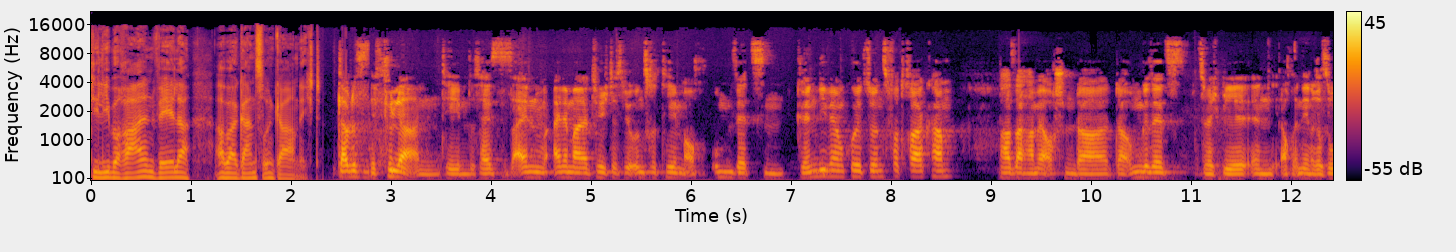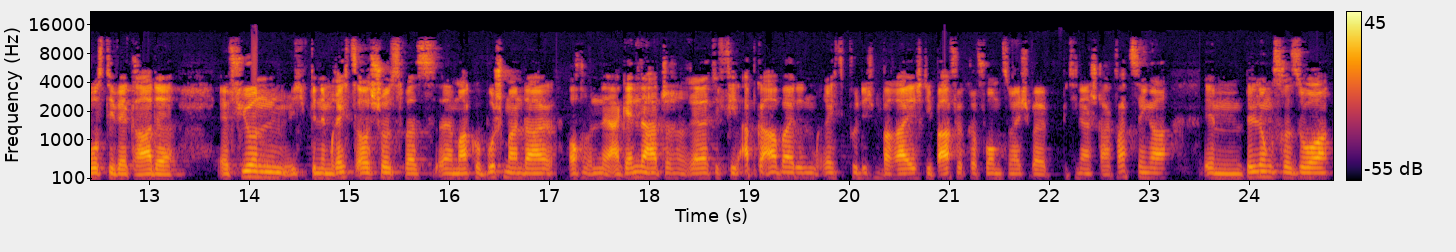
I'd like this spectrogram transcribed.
die liberalen Wähler aber ganz und gar nicht? Ich glaube, das ist eine Fülle an Themen. Das heißt, das eine, eine Mal natürlich, dass wir unsere Themen auch umsetzen können, die wir im Koalitionsvertrag haben. Ein paar Sachen haben wir auch schon da, da umgesetzt. Zum Beispiel in, auch in den Ressorts, die wir gerade führen. Ich bin im Rechtsausschuss, was äh, Marco Buschmann da auch in der Agenda hat, schon relativ viel abgearbeitet im rechtspolitischen Bereich. Die BAföG-Reform zum Beispiel bei Bettina Stark-Watzinger im Bildungsressort,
